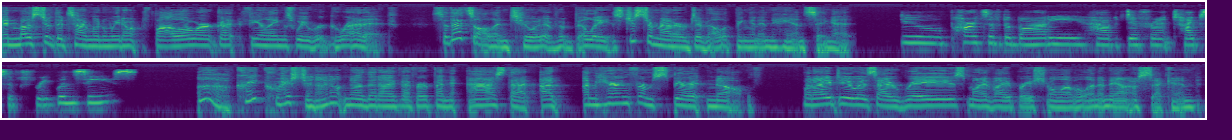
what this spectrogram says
and most of the time when we don't follow our gut feelings, we regret it. So that's all intuitive ability. It's just a matter of developing and enhancing it do parts of the body have different types of frequencies? Oh, great question. I don't know that I've ever been asked that. I'm, I'm hearing from spirit, no. What I do is I raise my vibrational level in a nanosecond.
